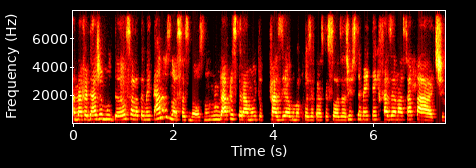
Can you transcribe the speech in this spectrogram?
na verdade, a mudança ela também está nas nossas mãos. Não, não dá para esperar muito fazer alguma coisa para as pessoas. A gente também tem que fazer a nossa parte.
